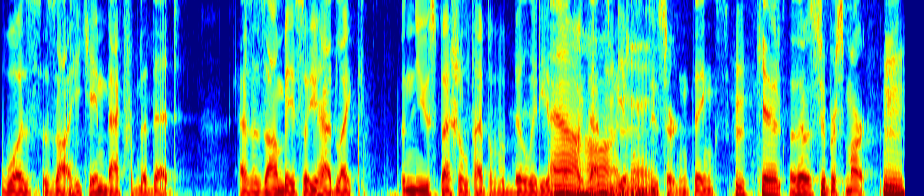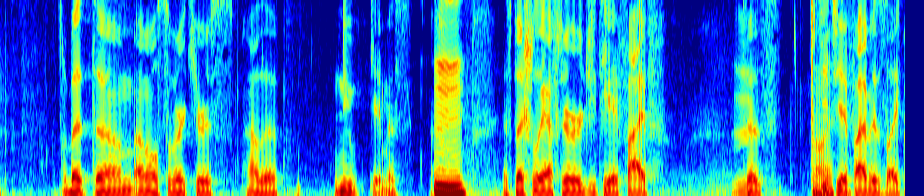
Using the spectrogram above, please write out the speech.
was a zo- he came back from the dead as a zombie, so you had like a new special type of ability and stuff like that to Oh, be able to do certain things. Hmm. Kul. So that was super smart. Mm. But um, I'm also very curious how the new game is, um, especially after GTA 5, mm. because GTA 5 is like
